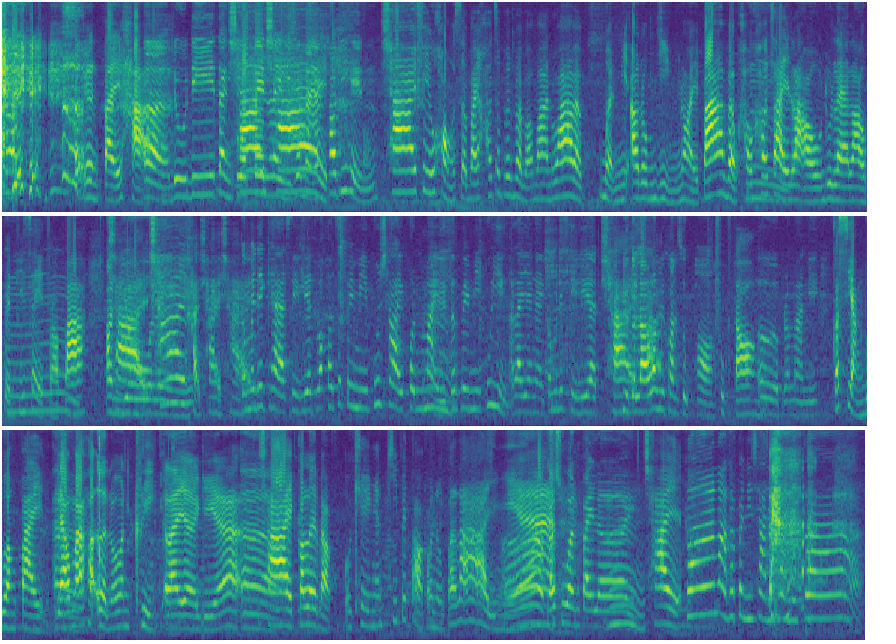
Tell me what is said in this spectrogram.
เกินไปค่ะ เออดูดีแต่งตัวใช่เป็นอะไรอย่างงี้ใช่ไหมใช่ เท่าที่เห็น ใช่ฟิลของเสือใบเขาจะเป็นแบบประมาณว่าแบบเหมือนมีอารมณ์หญิงหน่อยป้าแบบเขาอืมเข้าใจเราดูแลเราเป็นพิเศษเปล่าป้าอ่อนใช่โยนอะไรอย่างงี้ ใช่ค่ะใช่ใช่ ก็ไม่ได้แคร์ซีเรียสว่าเขาจะไปมีผู้ชายคนใหม่อืมหรือจะไปมีผู้หญิงอะไรยังไงก็ไม่ได้ซีเรียสใช่อยู่กับเราค่ะ เรามีความสุขพอถูกต้องเออประมาณนี้ ก็เสี่ยงดวงไปเออแล้วมาเผอิญว่ามันคลิกอะไรอย่างเงี้ยเออ ใช่ก็เลยแบบโอเคงั้นพี่ไปต่อกับหนูปะล่าอย่างเงี้ยเออก็ชวนไปเลอืย มใช่ กล้านะถ้าเป็นนิชานิชาไม่กล้า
